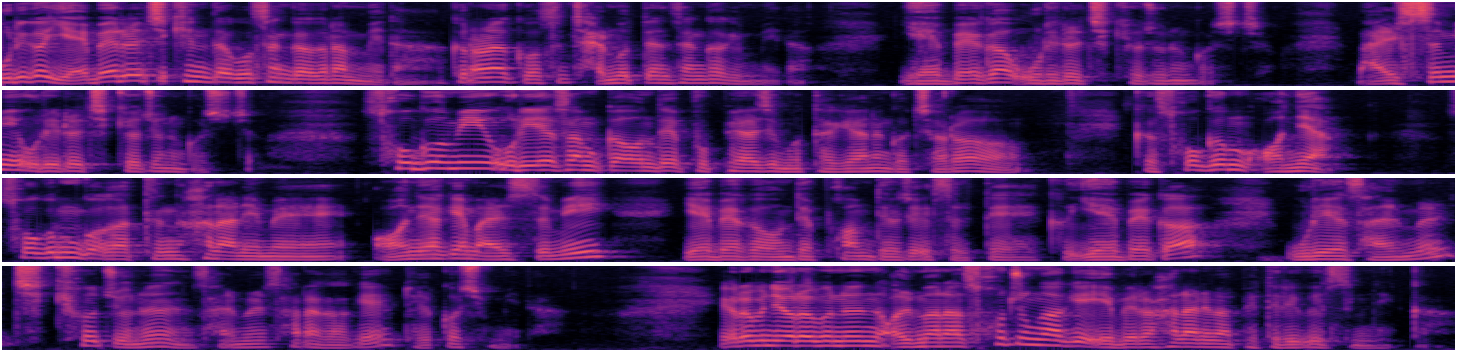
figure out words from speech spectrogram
우리가 예배를 지킨다고 생각을 합니다. 그러나 그것은 잘못된 생각입니다. 예배가 우리를 지켜주는 것이죠. 말씀이 우리를 지켜주는 것이죠. 소금이 우리의 삶 가운데 부패하지 못하게 하는 것처럼 그 소금 언약, 소금과 같은 하나님의 언약의 말씀이 예배 가운데 포함되어져 있을 때 그 예배가 우리의 삶을 지켜주는 삶을 살아가게 될 것입니다. 여러분, 여러분은 얼마나 소중하게 예배를 하나님 앞에 드리고 있습니까?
